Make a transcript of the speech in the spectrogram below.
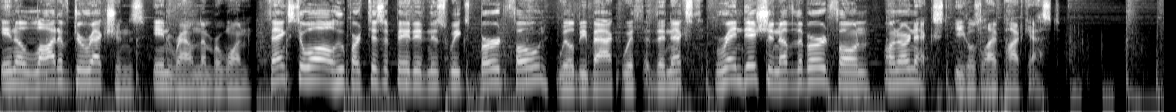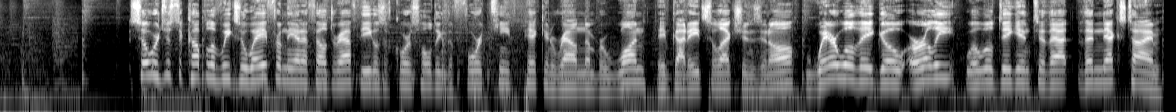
in a lot of directions in round number one. Thanks to all who participated in this week's Bird Phone. We'll be back with the next rendition of the Bird Phone on our next Eagles Live podcast. So we're just a couple of weeks away from the NFL draft. The Eagles, of course, holding the 14th pick in round number one. They've got eight selections in all. Where will they go early? Well, we'll dig into that the next time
